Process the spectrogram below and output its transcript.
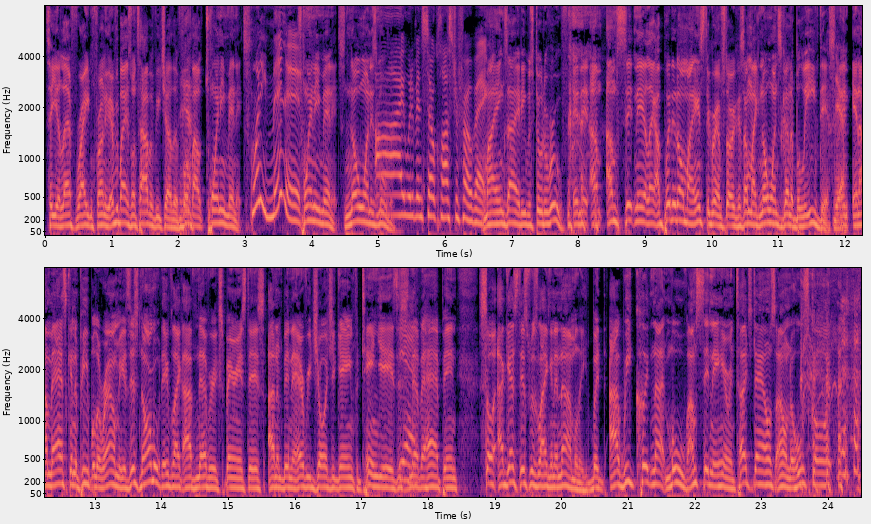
to your left, right in front of you. Everybody's on top of each other for about 20 minutes. 20 minutes? 20 minutes. No one is moving. I would have been so claustrophobic. my anxiety was through the roof. And then I'm, I'm sitting there, like, I put it on my Instagram story because I'm like, no one's going to believe this. Yeah. And, and I'm asking the people around me, is this normal? They've like, I've never experienced this. I done been to every Georgia game for 10 years. This Yeah. never happened. So I guess this was like an anomaly. But I we could not move. I'm sitting here in touchdowns. I don't know who scored. I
